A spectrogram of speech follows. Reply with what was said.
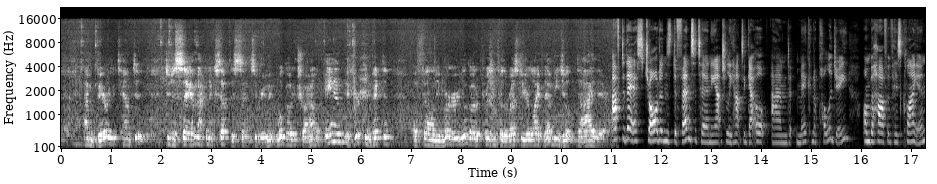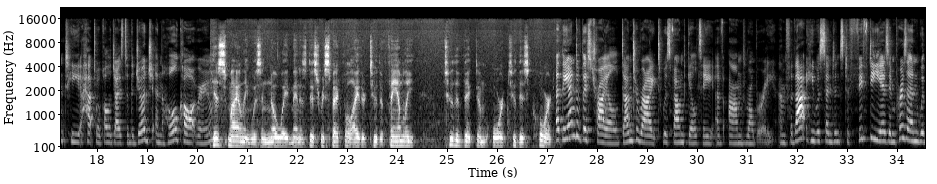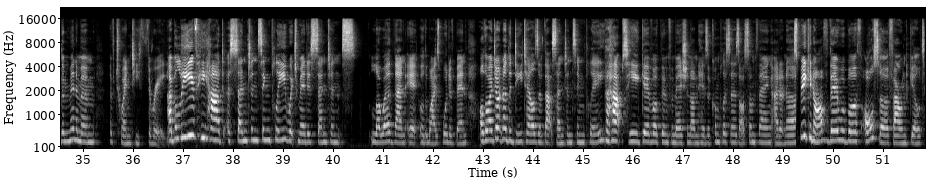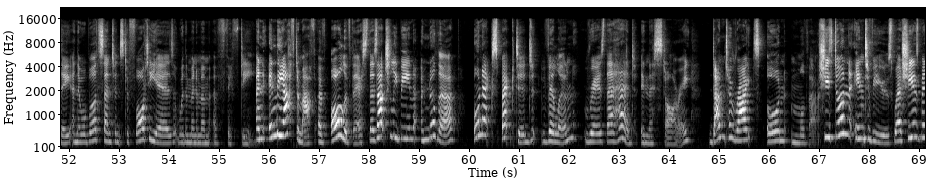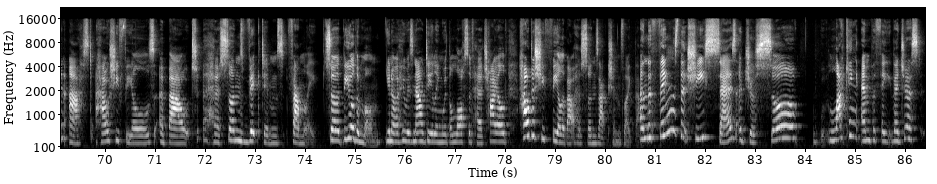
I'm very tempted to just say, I'm not going to accept this sentence agreement. We'll go to trial, and if you're convicted of felony murder, you'll go to prison for the rest of your life. That means you'll die there. After this, Jordan's defense attorney actually had to get up and make an apology on behalf of his client. He had to apologize to the judge and the whole courtroom. His smiling was in no way meant as disrespectful either to the family, to the victim, or to this court. At the end of this trial, Dante Wright was found guilty of armed robbery, and for that he was sentenced to 50 years in prison with a minimum of 23. I believe he had a sentencing plea which made his sentence lower than it otherwise would have been. Although I don't know the details of that sentencing plea. Perhaps he gave up information on his accomplices or something, I don't know. Speaking of, they were both also found guilty and they were both sentenced to 40 years with a minimum of 15. And in the aftermath of all of this, there's actually been another unexpected villain raise their head in this story. Dante Wright's own mother. She's done interviews where she has been asked how she feels about her son's victim's family. So, the other mum, you know, who is now dealing with the loss of her child, how does she feel about her son's actions like that? And the things that she says are just so lacking empathy. They're just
